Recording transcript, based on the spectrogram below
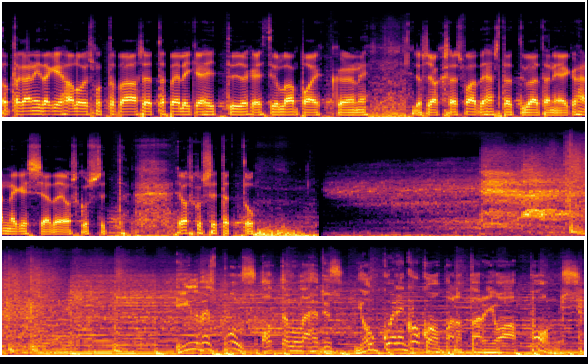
totta kai niitäkin haluaisi, mutta pääsee, että peli kehittyy ja kehityllään paikkoja, niin jos jaksaisi vaan tehdä sitä työtä, niin eiköhän nekin sieltä joskus sitten, joskus sitten tuu. Plus ottelulähetys. Joukkueiden kokoonpano tarjoaa Pons.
